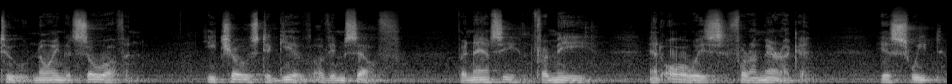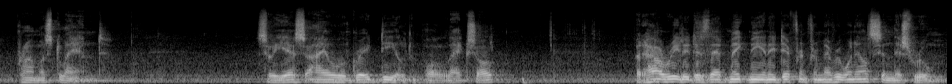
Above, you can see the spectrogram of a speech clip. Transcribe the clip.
too, knowing that so often he chose to give of himself for Nancy, for me, and always for America, his sweet promised land. So, yes, I owe a great deal to Paul Laxalt. But how really does that make me any different from everyone else in this room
